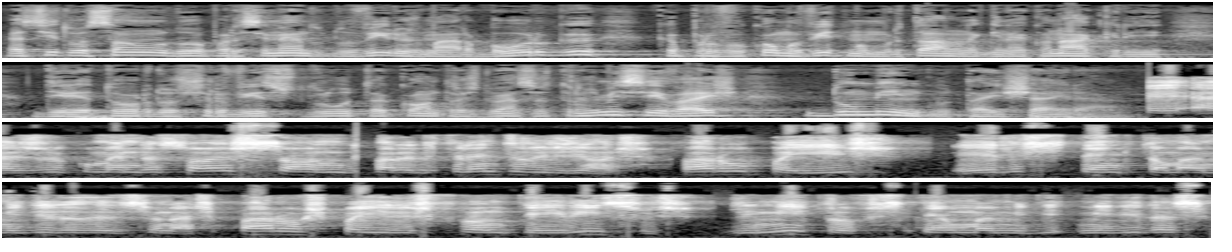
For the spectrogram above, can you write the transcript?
a situação do aparecimento do vírus Marburg, que provocou uma vítima mortal na Guiné-Conakry. Diretor dos Serviços de Luta contra as Doenças Transmissíveis, Domingo Teixeira. As recomendações são para diferentes regiões. Para o país, eles têm que tomar medidas adicionais. Para os países fronteiriços, limítrofes, têm uma medidas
